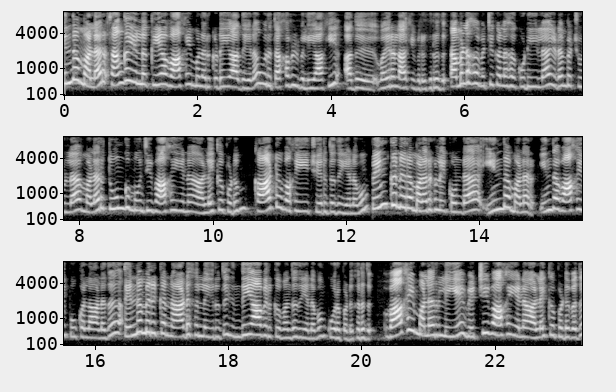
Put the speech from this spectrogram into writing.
இந்த மலர் சங்க இலக்கிய வாகை மலர் கிடையாது என ஒரு தகவல் வெளியாகி அது வைரலாகி வருகிறது. தமிழக வெற்றி கழக கொடியில இடம்பெற்றுள்ள மலர் தூங்கு மூஞ்சி வாகை என அழைக்கப்படும் காட்டு வகையைச் சேர்ந்தது எனவும் பிங்க் நிற மலர்களை கொண்ட இந்த மலர் இந்த வாகை பூக்களானது தென்னமெரிக்க நாடுகளில் நாடுகள்ல இருந்து இந்தியாவிற்கு வந்தது எனவும் கூறப்படுகிறது. வாகை மலரிலேயே வெற்றி வாகை என அழைக்கப்படுவது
